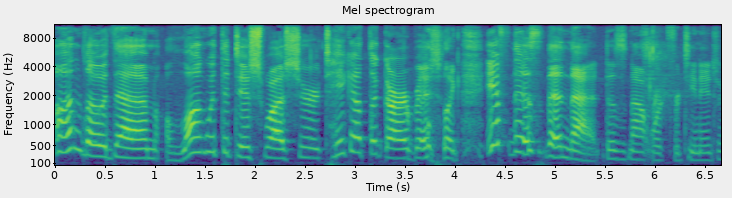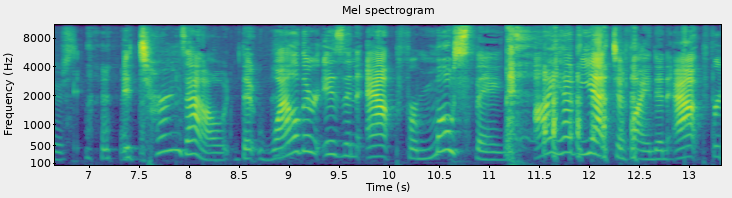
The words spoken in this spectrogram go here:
unload them along with the dishwasher, take out the garbage. Like, if this, then that does not work for teenagers. it turns out that while there is an app for most things, I have yet to find an app for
